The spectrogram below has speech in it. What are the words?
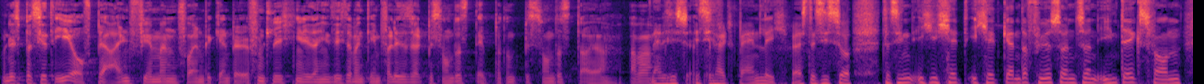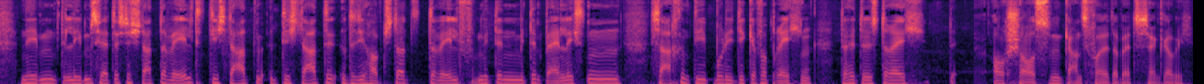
Und es passiert eh oft bei allen Firmen, vor allem gern bei öffentlichen in jeder Hinsicht, aber in dem Fall ist es halt besonders deppert und besonders teuer. Aber Nein, es ist, es ist halt peinlich, weißt das ist so, das sind, ich, ich hätte ich hätte gern dafür so einen, so einen Index von neben der lebenswerteste Stadt der Welt, die Stadt, die Stadt oder die Hauptstadt der Welt mit den, mit den peinlichsten Sachen, die Politiker verbrechen. Da hätte Österreich auch Chancen, ganz vorne dabei zu sein, glaube ich.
